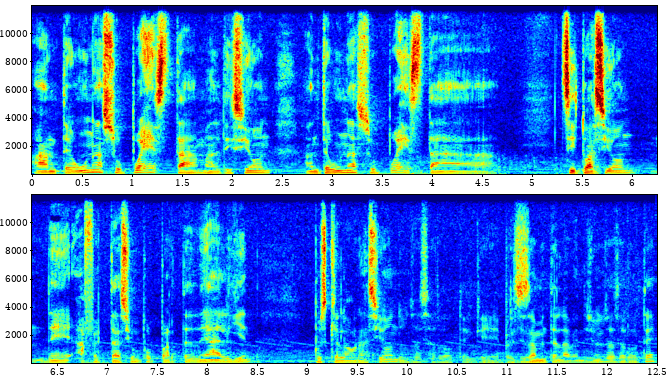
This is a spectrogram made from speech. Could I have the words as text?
ante una supuesta maldición, ante una supuesta situación de afectación por parte de alguien, pues que la oración de un sacerdote, que precisamente la bendición de un sacerdote,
